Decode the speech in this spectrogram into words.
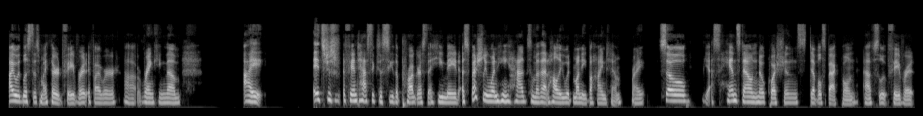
I would list as my third favorite if I were uh, ranking them. I it's just fantastic to see the progress that he made, especially when he had some of that Hollywood money behind him, right? So, yes, hands down, no questions. Devil's Backbone, absolute favorite.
